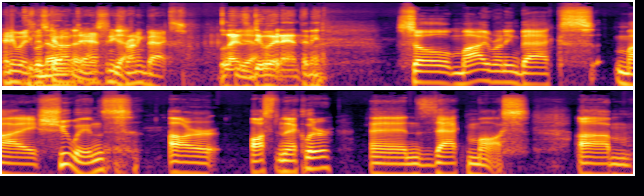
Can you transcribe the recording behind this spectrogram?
Anyways, Even let's get on to Anthony's yeah. running backs. Let's Yeah. do it, Anthony. So my running backs, my shoe-ins are Austin Ekeler and Zach Moss. Um,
